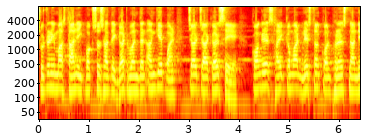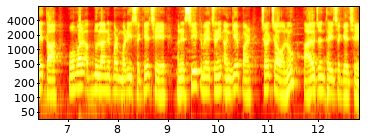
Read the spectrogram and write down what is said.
ચૂંટણીમાં સ્થાનિક પક્ષો સાથે ગઠબંધન અંગે પણ ચર્ચા કરશે. કોંગ્રેસ હાઈકમાન્ડ નેશનલ કોન્ફરન્સના નેતા ઓમર અબ્દુલ્લાને પણ મળી શકે છે અને સીટ વહેંચણી અંગે પણ ચર્ચાઓનું આયોજન થઈ શકે છે.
